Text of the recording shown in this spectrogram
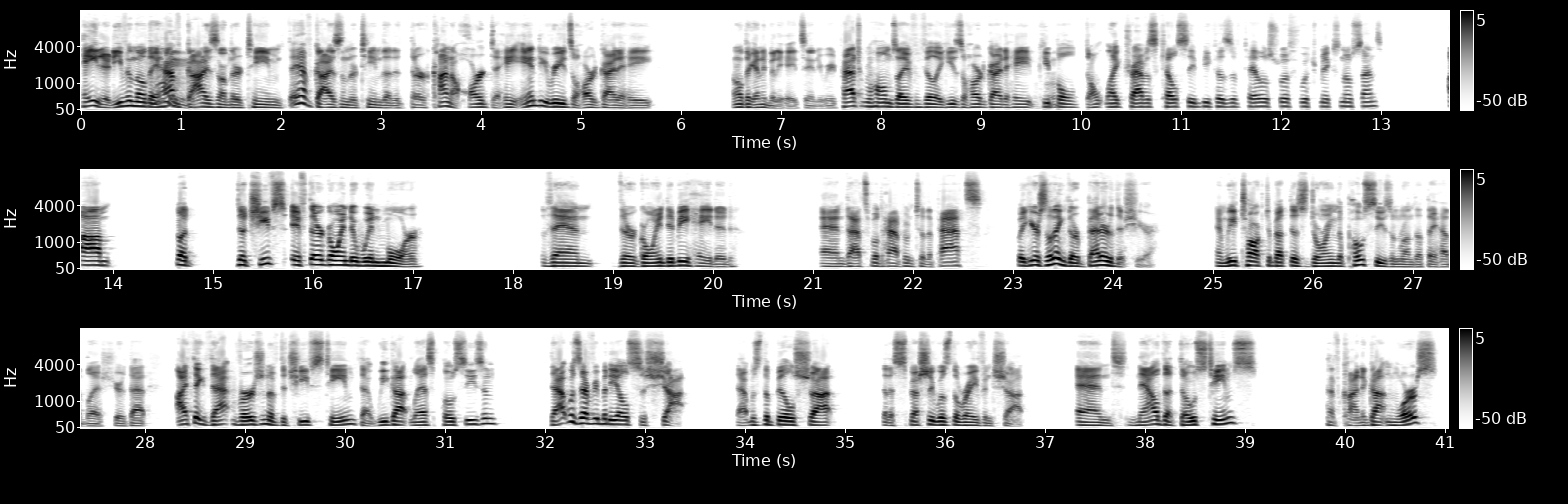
hated, even though they Hmm. have guys on their team. They have guys on their team that they're kind of hard to hate. Andy Reid's a hard guy to hate. I don't think anybody hates Andy Reid. Patrick Mahomes, I even feel like he's a hard guy to hate. Mhm. People don't like Travis Kelce because of Taylor Swift, which makes no sense. Um, but the Chiefs, if they're going to win more, then they're going to be hated. And that's what happened to the Pats. But here's the thing they're better this year. And we talked about this during the postseason run that they had last year. That I think that version of the Chiefs team that we got last postseason, that was everybody else's shot. That was the Bills shot. That especially was the Ravens shot. And now that those teams have kind of gotten worse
